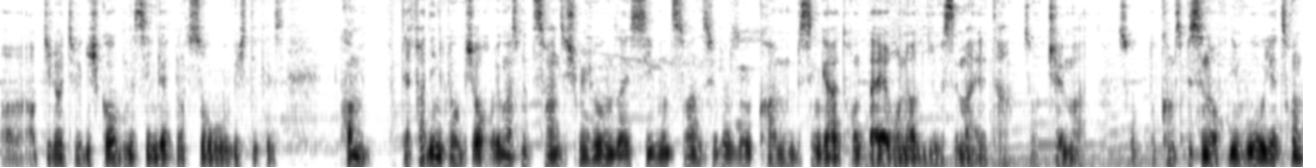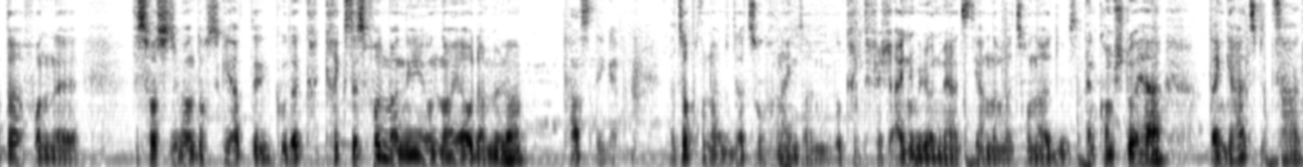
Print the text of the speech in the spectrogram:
ob die Leute wirklich glauben, dass ihm Geld noch so wichtig ist komm, der verdient, glaube ich, auch irgendwas mit 20 Millionen, sei es 27 oder so. Komm, ein bisschen Geld runter. Ey, Ronaldo, du wirst immer älter. So, chill mal. So, du kommst ein bisschen auf Niveau jetzt runter von äh, das, was Lewandowski hatte. Oder kriegst du es von Mané und Neuer oder Müller? Passt, Digga. Als ob Ronaldo dazu auch Nein sagen würde. Du kriegst vielleicht eine Million mehr als die anderen, es Ronaldo ist. Dann kommst du her, dein Gehalt bezahlt,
